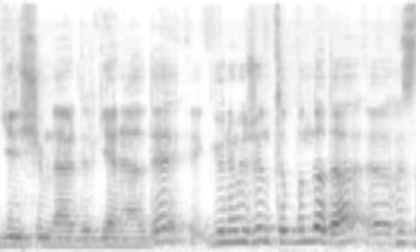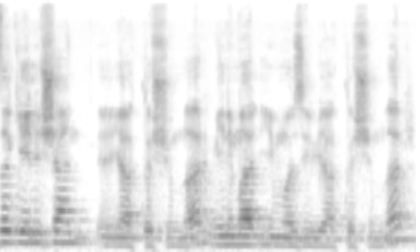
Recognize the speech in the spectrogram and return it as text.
girişimlerdir genelde. E, Günümüzün tıbbında da e, hızla gelişen e, yaklaşımlar, minimal invazif yaklaşımlar.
